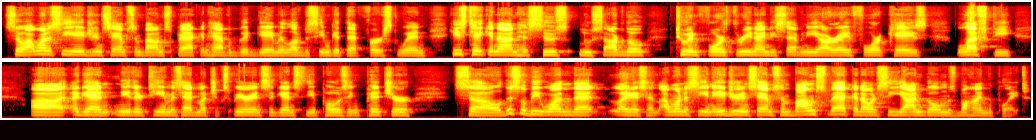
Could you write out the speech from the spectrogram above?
So I want to see Adrian Sampson bounce back and have a good game and love to see him get that first win. He's taking on Jesus Luzardo, two and four, 397 ERA, four Ks, lefty. Uh, again, neither team has had much experience against the opposing pitcher. So this will be one that, like I said, I want to see an Adrian Sampson bounce back and I want to see Yan Gomes behind the plate.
